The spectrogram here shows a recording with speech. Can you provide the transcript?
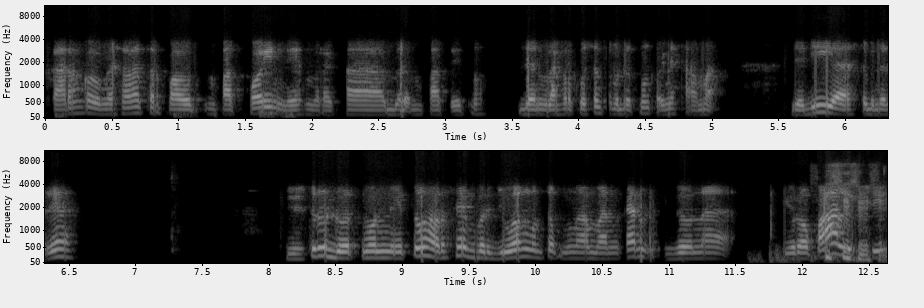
sekarang kalau nggak salah terpaut 4 poin ya mereka berempat itu dan Leverkusen sama Dortmund poinnya sama. Jadi ya sebenarnya justru Dortmund itu harusnya berjuang untuk mengamankan zona Europa League sih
